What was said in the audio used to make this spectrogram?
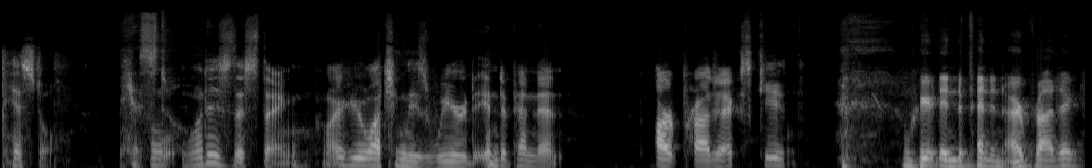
Pistol. Pistol. Wh- What is this thing? Why are you watching these weird independent art projects, Keith? Weird independent art project.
